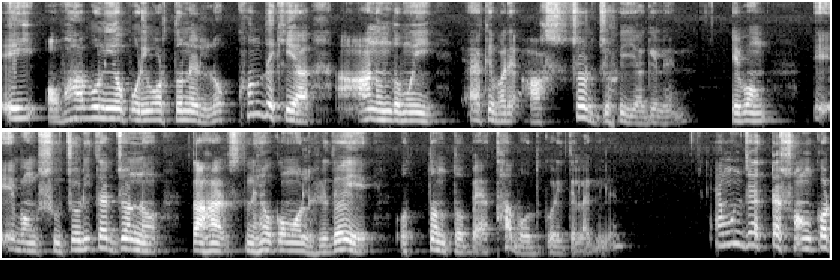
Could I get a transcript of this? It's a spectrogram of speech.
এই অভাবনীয় পরিবর্তনের লক্ষণ দেখিয়া আনন্দময়ী একেবারে আশ্চর্য হইয়া গেলেন এবং এবং সুচরিতার জন্য তাহার স্নেহকোমল হৃদয়ে অত্যন্ত ব্যথা বোধ করিতে লাগিলেন। এমন যে একটা সংকট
